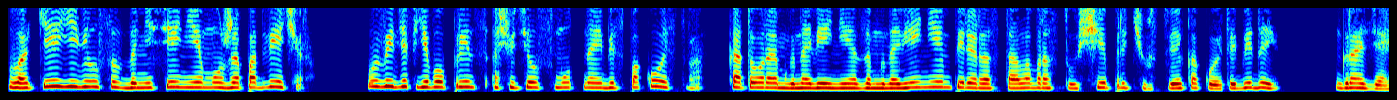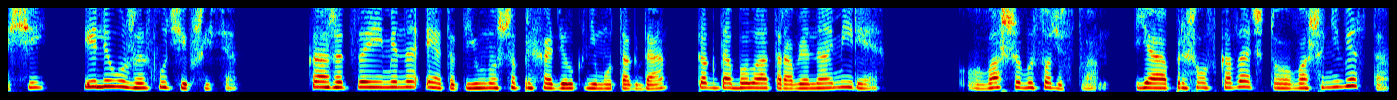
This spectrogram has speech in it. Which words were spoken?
Лакей явился с донесением уже под вечер. Увидев его, принц ощутил смутное беспокойство, которое мгновение за мгновением перерастало в растущее предчувствие какой-то беды, грозящей или уже случившейся. Кажется, именно этот юноша приходил к нему тогда, когда была отравлена Амирия. «Ваше высочество, я пришел сказать, что ваша невеста...»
